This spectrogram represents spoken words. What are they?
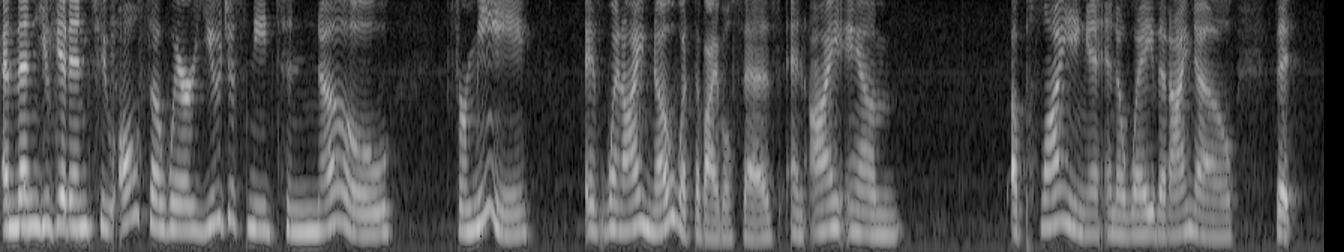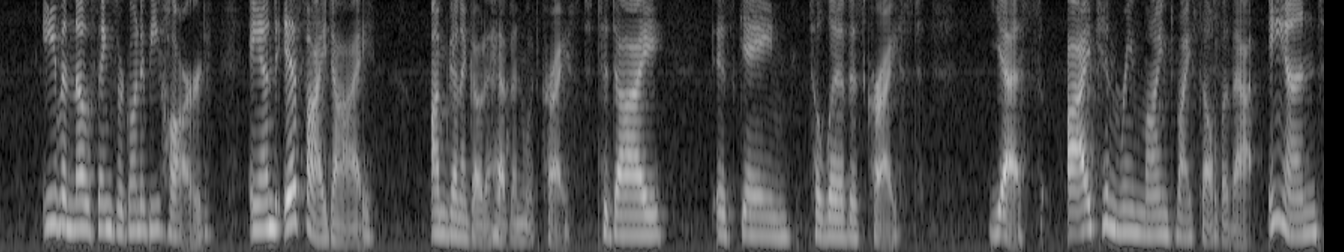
and then you get into also where you just need to know for me if when i know what the bible says and i am applying it in a way that i know that even though things are going to be hard. And if I die, I'm going to go to heaven with Christ. To die is gain, to live is Christ. Yes, I can remind myself of that. And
